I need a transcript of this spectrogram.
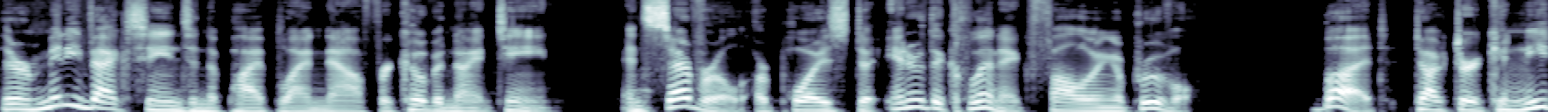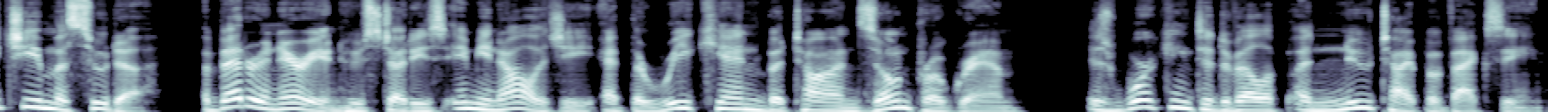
There are many vaccines in the pipeline now for COVID 19, and several are poised to enter the clinic following approval. But Dr. Kenichi Masuda, a veterinarian who studies immunology at the Riken Baton Zone Program, is working to develop a new type of vaccine.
